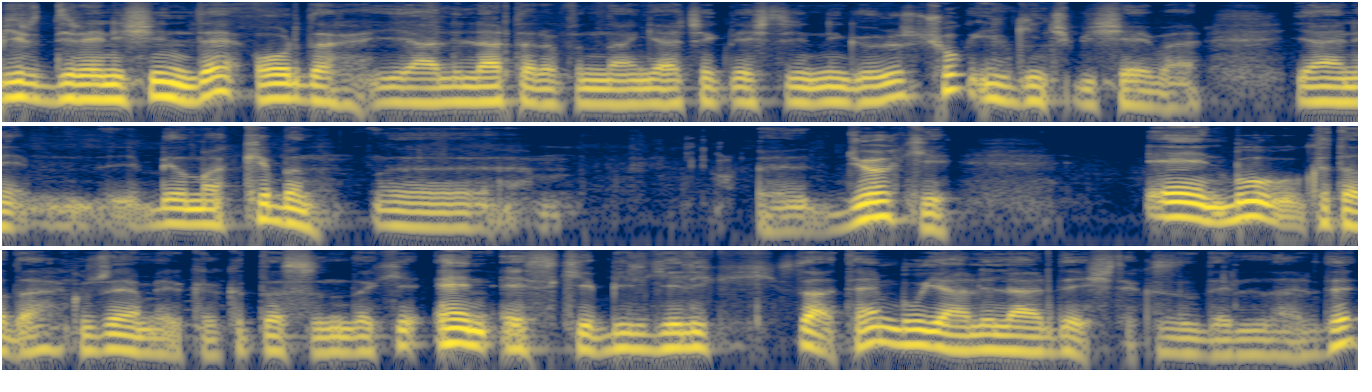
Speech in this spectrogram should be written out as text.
bir direnişin de orada yerliler tarafından gerçekleştiğini görüyoruz. Çok ilginç bir şey var. Yani Bill McKibben e, e, diyor ki en bu kıtada Kuzey Amerika kıtasındaki en eski bilgelik zaten bu yerlilerde işte Kızılderililerde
